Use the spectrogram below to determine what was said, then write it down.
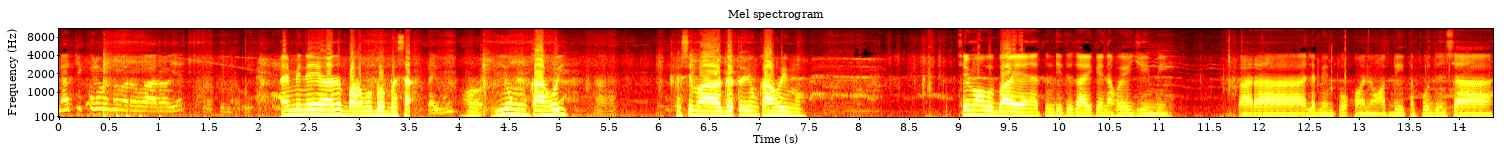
Na-check ko naman ng araw-araw yan. I mean, yung ano, baka mababasa. Plywood. Oh, yung kahoy. Ah. Kasi magato yung kahoy mo. So yung mga babayan at nandito tayo kay na Kuya Jimmy para alamin po kung anong update na po dun sa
